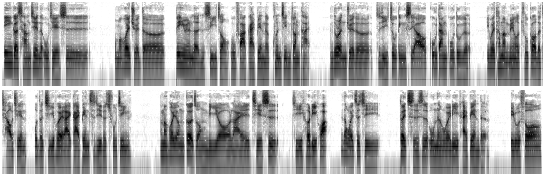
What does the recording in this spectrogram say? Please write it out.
另一个常见的误解是，我们会觉得边缘人是一种无法改变的困境状态。很多人觉得自己注定是要孤单孤独的，因为他们没有足够的条件或者机会来改变自己的处境。他们会用各种理由来解释及合理化，认为自己。对此是无能为力改变的，比如说，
